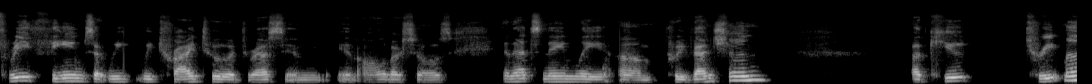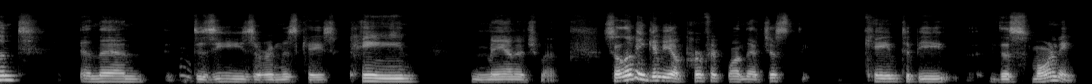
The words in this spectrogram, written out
three themes that we we try to address in in all of our shows, and that's namely um, prevention, acute treatment, and then disease, or in this case, pain management. So let me give you a perfect one that just came to be this morning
